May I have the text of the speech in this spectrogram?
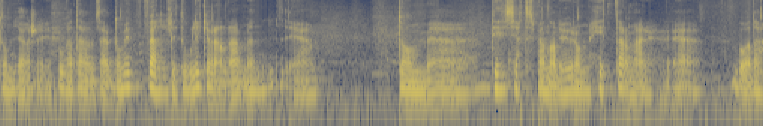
de gör båda, så här, de är väldigt olika varandra men uh, de, eh, det är jättespännande hur de hittar de här eh, båda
